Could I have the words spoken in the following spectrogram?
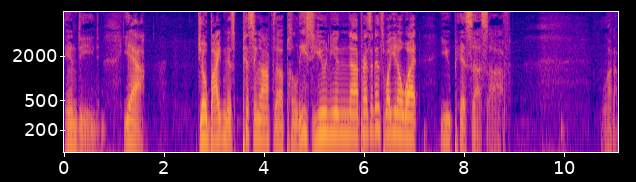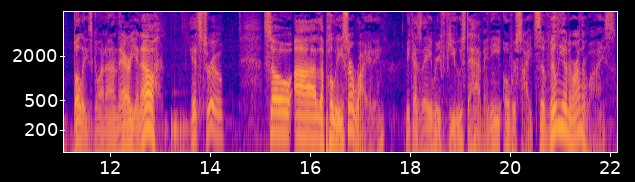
Indeed. Yeah. Joe Biden is pissing off the police union uh, presidents. Well, you know what? You piss us off. A lot of bullies going on there, you know. It's true. So uh, the police are rioting because they refuse to have any oversight, civilian or otherwise.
